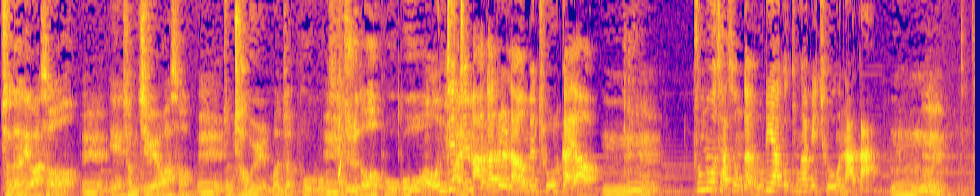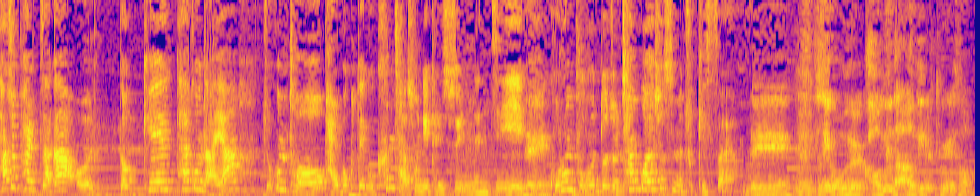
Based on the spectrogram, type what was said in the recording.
전환에 와서 음. 예 점집에 와서 음. 좀 점을 먼저 보고 음. 사주를 넣어보고 어, 언제쯤 아이들을- 아가를 낳으면 좋을까요? 음. 음. 부모 자손 간 우리하고 궁합이 좋은 아가. 음. 음, 사주팔자가 어떻게 타고나야 조금 더 발복되고 큰 자손이 될 수 있는지 네. 그런 부분도 좀 참고하셨으면 좋겠어요. 네. 음. 선생님 오늘 건우 나우디를 통해서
